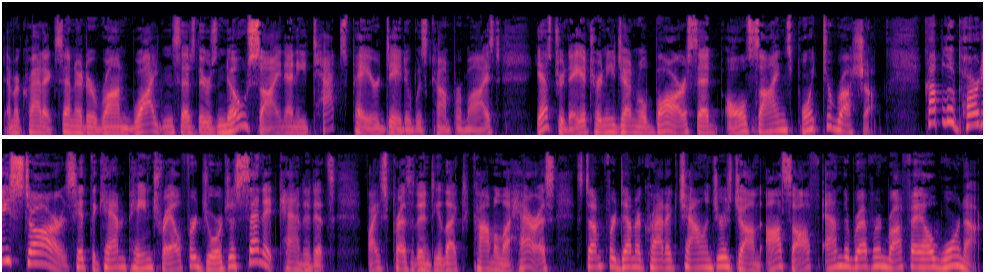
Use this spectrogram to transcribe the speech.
Democratic Senator Ron Wyden says there's no sign any taxpayer data was compromised. Yesterday, Attorney General Barr said all signs point to Russia. A couple of party stars hit the campaign trail for Georgia Senate candidates. Vice President elect Kamala Harris stumped for Democratic challengers Jon Ossoff and the Reverend Raphael Warnock.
